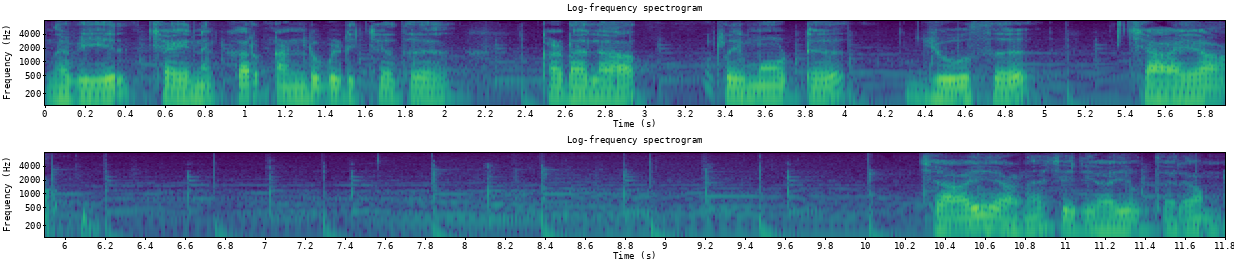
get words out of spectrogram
നവിയിൽ ചൈനക്കാർ കണ്ടുപിടിച്ചത് കടല റിമോട്ട് ജ്യൂസ് ചായ. ചായയാണ് ശരിയായ ഉത്തരം.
